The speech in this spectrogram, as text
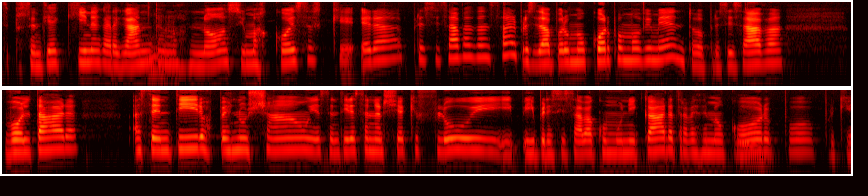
tipo, sentia aqui na garganta uns nós e umas coisas que era precisava dançar, precisava pôr o meu corpo em movimento, precisava voltar a sentir os pés no chão e a sentir essa energia que flui e, e precisava comunicar através do meu corpo, porque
